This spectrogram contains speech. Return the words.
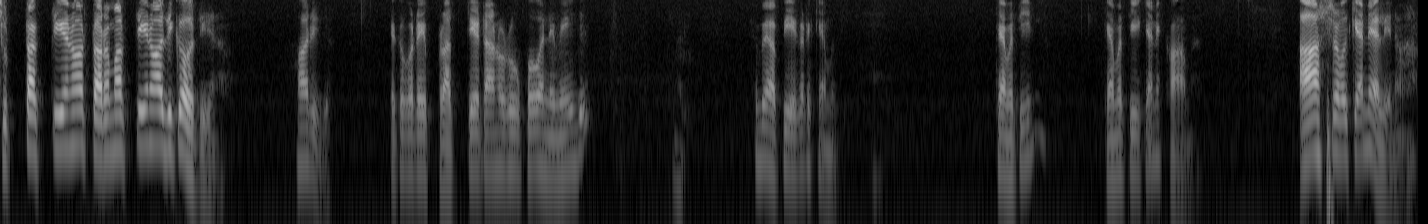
චුට්ටක් තියෙනවා, තරමක් තියෙනවා, අධිකව තියෙනවා. හරිද? එතකොට මේ ප්‍රත්‍යයට අනුරූපව නෙමෙයිද? හැබැයි අපි ඒකට කැමති. කැමතිනේ. කැමති කියන්නේ කාම. ආශ්‍රව කියන්නේ ඇලෙනවා.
